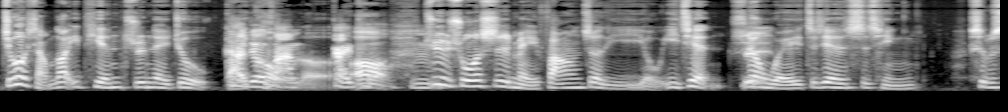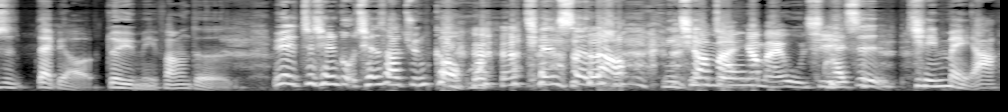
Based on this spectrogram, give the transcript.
结果想不到一天之内就改口。了，改口。据说是美方这里有意见，认为这件事情。是不是代表对于美方的？因为之前牵涉到军购嘛，牵涉到你 要买要买武器还是亲美啊？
